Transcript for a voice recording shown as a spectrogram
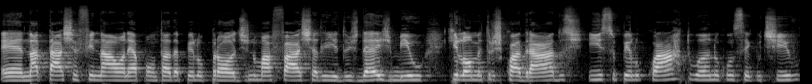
é, na taxa final né, apontada pelo PRODES numa faixa ali dos 10 mil quilômetros quadrados, isso pelo quarto ano consecutivo.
